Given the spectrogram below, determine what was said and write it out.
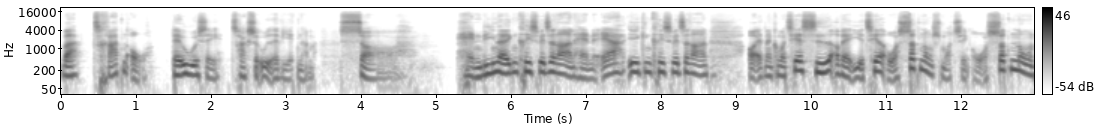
var 13 år, da USA trak sig ud af Vietnam. Så han ligner ikke en krigsveteran, han er ikke en krigsveteran, og at man kommer til at sidde og være irriteret over sådan nogle små ting, over sådan nogle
